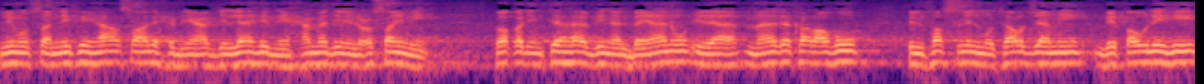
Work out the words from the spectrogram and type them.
لمصنفها صالح بن عبد الله بن حمد العصيمي. وقد انتهى بنا البيان إلى ما ذكره في الفصل المترجم بقوله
